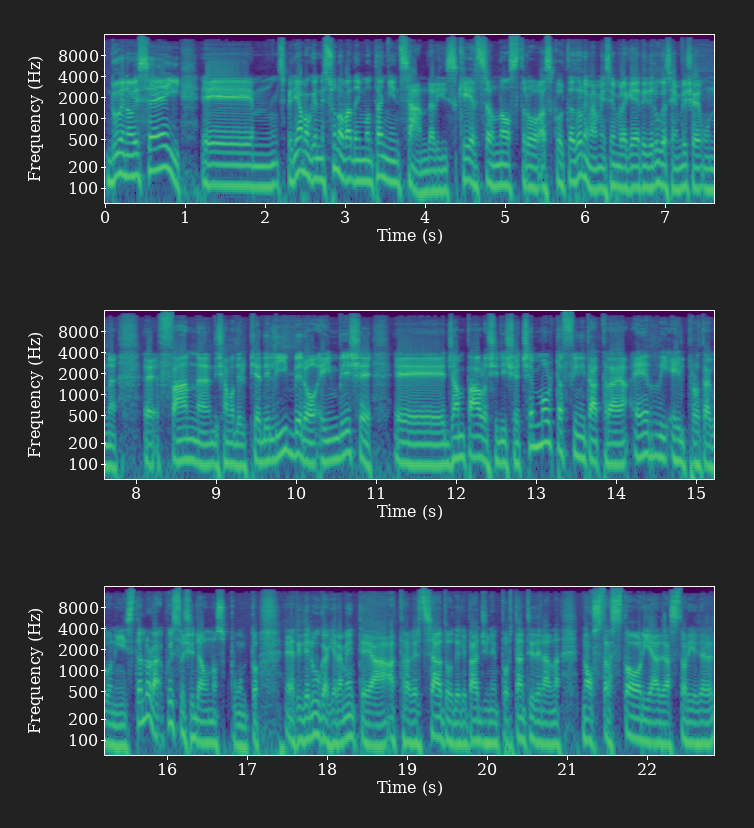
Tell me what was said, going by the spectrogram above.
296. E, speriamo che nessuno vada in montagna in sandali. Scherza un nostro ascoltatore, ma mi sembra che Harry De Luca sia invece un eh, fan diciamo del piede libero e invece eh, Giampaolo ci dice c'è molta affinità tra Harry e il protagonista. Allora questo ci dà uno spunto. Harry De Luca chiaramente ha attraversato delle pagine importanti della nostra storia, della storia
